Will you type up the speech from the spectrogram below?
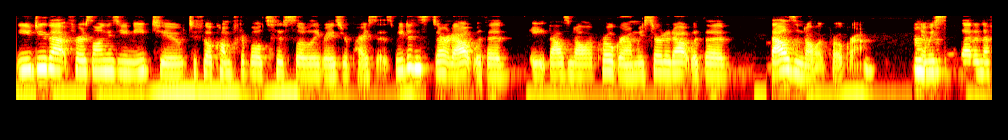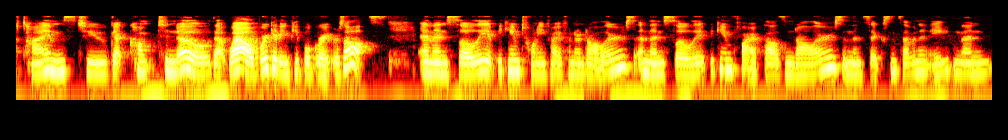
You do that for as long as you need to to feel comfortable to slowly raise your prices. We didn't start out with a $8,000 program. We started out with a $1,000 program. And we mm-hmm. said that enough times to get com- to know that wow, we're getting people great results. And then slowly it became twenty five hundred dollars, and then slowly it became five thousand dollars, and then six and seven and eight, and then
